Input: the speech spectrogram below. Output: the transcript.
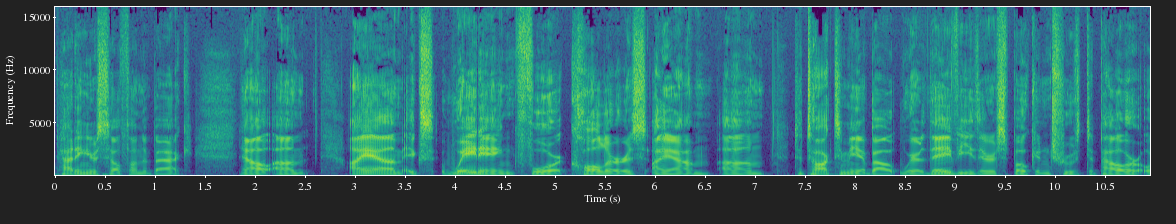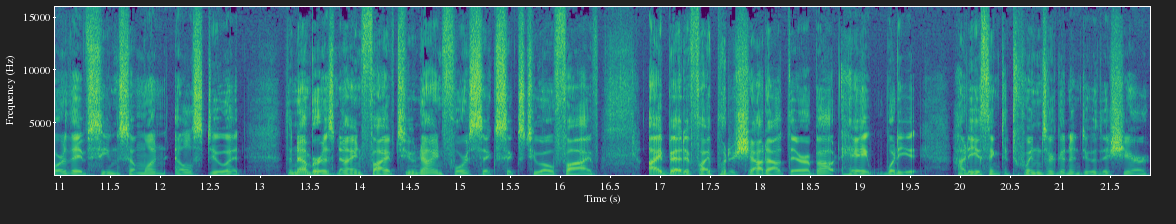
Patting yourself on the back. Now, um, I am ex- waiting for callers, I am, um, to talk to me about where they've either spoken truth to power or they've seen someone else do it. The number is 952 946 6205. I bet if I put a shout out there about, hey, what do you, how do you think the Twins are going to do this year?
